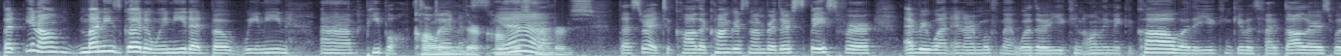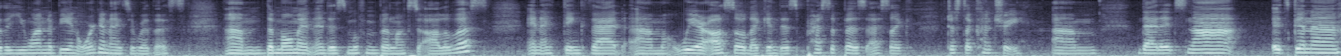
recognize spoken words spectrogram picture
But you know, money's good and we need it, but we need uh, people to Calling their. Congress yeah. members. That's right. To call the Congress member, there's space for everyone in our movement. Whether you can only make a call, whether you can give us five dollars, whether you want to be an organizer with us. Um, the moment and this movement belongs to all of us, and I think that um, we are also like in this precipice as like just a country. Um, that it's not. It's gonna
